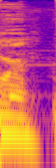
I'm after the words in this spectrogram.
work.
